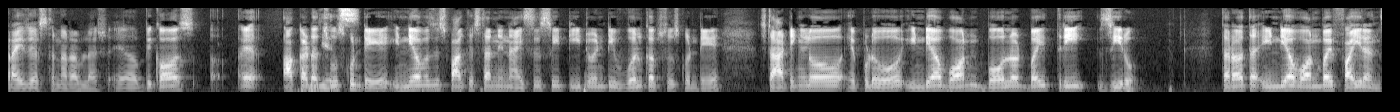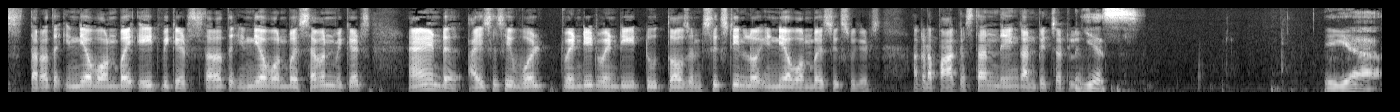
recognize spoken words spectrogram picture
ట్రై చేస్తున్నారు అభిలాష్. బికాస్ అక్కడ చూసుకుంటే India versus Pakistan in ICC T twenty world cup చూసుకుంటే స్టార్టింగ్లో ఎప్పుడు India won bowl out by three zero తర్వాత India won by five runs తర్వాత India won by eight wickets తర్వాత India won by seven wickets and ICC world twenty twenty two thousand సిక్స్టీన్లో India won by six wickets అక్కడ పాకిస్తాన్ ఏం కనిపించట్లేదు. ఎస్ యా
